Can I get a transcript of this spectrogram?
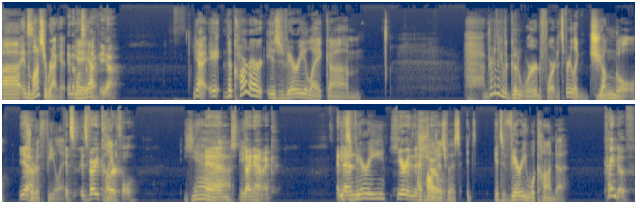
Uh, in the monster bracket. in the Yeah, monster yeah, bracket. Yeah. Yeah, it, the card art is very like um I'm trying to think of a good word for it. It's very like jungle Yeah. sort of feeling. It's it's very colorful yeah. and it- dynamic. And it's then very here in the I apologize show, for this. It's it's very Wakanda. kind of.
